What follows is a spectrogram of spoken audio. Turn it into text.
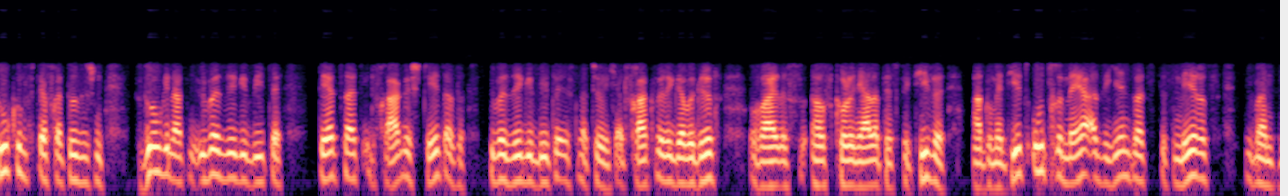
Zukunft der französischen sogenannten Überseegebiete derzeit in Frage steht. Also Überseegebiete ist natürlich ein fragwürdiger Begriff, weil es aus kolonialer Perspektive argumentiert. Outremer, also jenseits des Meeres, wie man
